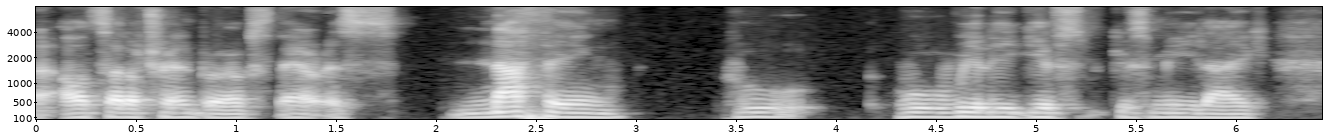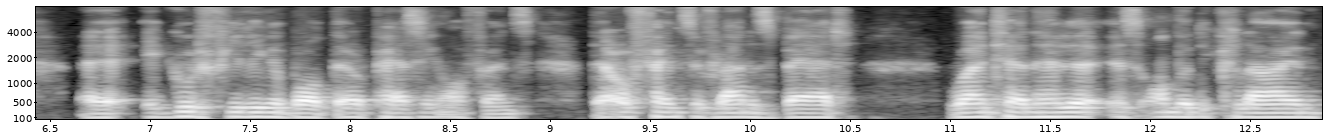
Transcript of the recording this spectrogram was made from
uh, outside of Treylon Burks, there is nothing who who really gives gives me like a, a, good feeling about their passing offense. Their offensive line is bad. Ryan Tannehill is on the decline.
